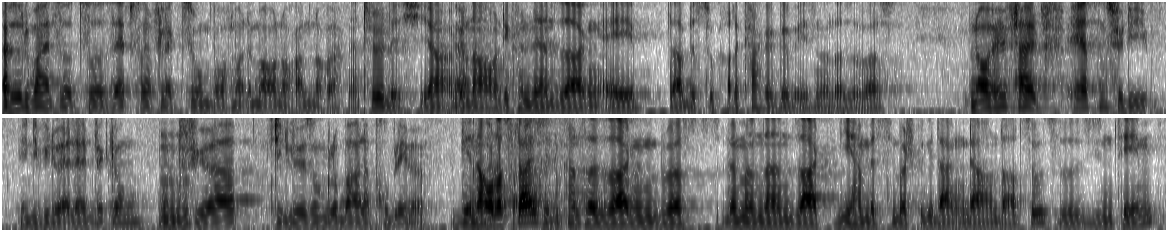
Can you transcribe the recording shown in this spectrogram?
Also du meinst, so zur Selbstreflexion braucht man immer auch noch andere. Natürlich, ja, genau. Und die können dann sagen, ey, da bist du gerade kacke gewesen oder sowas. Genau, hilft halt erstens für die individuelle Entwicklung und für die Lösung globaler Probleme. Genau das Gleiche. Du kannst also sagen, du hast, wenn man dann sagt, wir haben jetzt zum Beispiel Gedanken da und dazu, zu diesen Themen,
